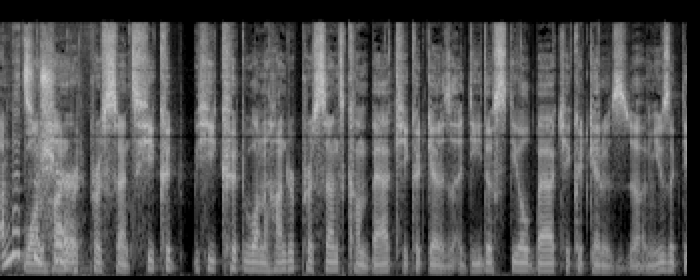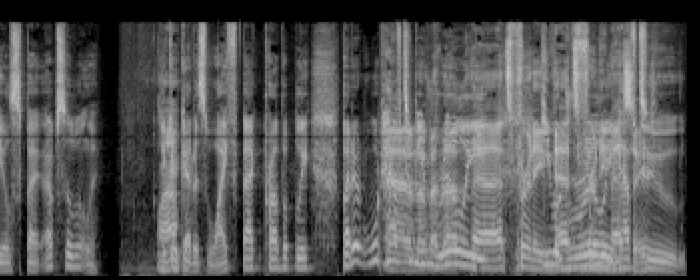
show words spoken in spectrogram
I'm not so One sure. hundred percent. He could. He could one hundred percent come back. He could get his Adidas deal back. He could get his uh, music deals back. Absolutely. He Wow. could get his wife back probably, but it would have to be know about that. really. Yeah, that's pretty. he would that's really have to.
